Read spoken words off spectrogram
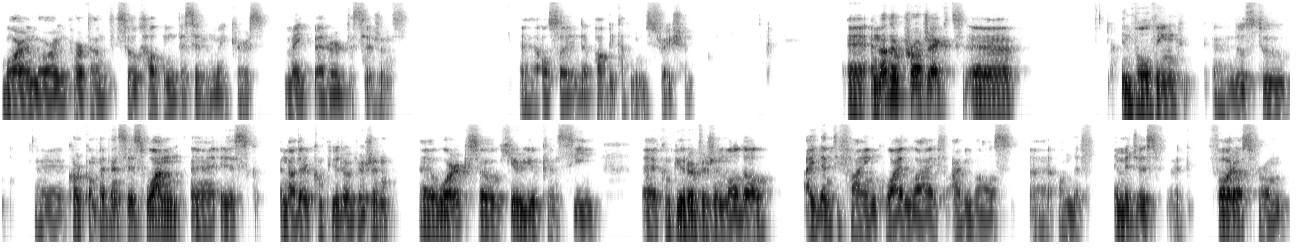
more and more important. So helping decision makers make better decisions, uh, also in the public administration. Uh, another project uh, involving uh, those two uh, core competencies. One uh, is another computer vision work. So here you can see a computer vision model identifying wildlife animals on the images, photos from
